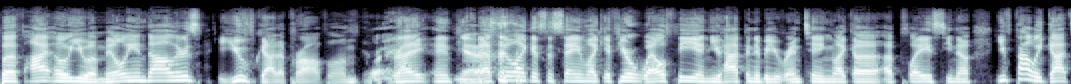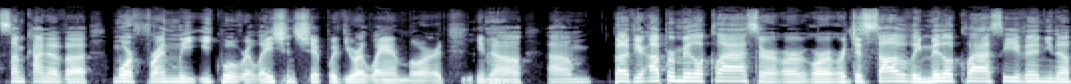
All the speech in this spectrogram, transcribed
But if I owe you a million dollars, you've got a problem. Right. right? And, yeah. and I feel like it's the same. Like if you're wealthy and you happen to be renting like a, a place, you know, you've probably got some kind of a more friendly, equal relationship with your landlord, you mm-hmm. know. Um, but if you're upper middle class or, or, or, or, just solidly middle class, even, you know,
